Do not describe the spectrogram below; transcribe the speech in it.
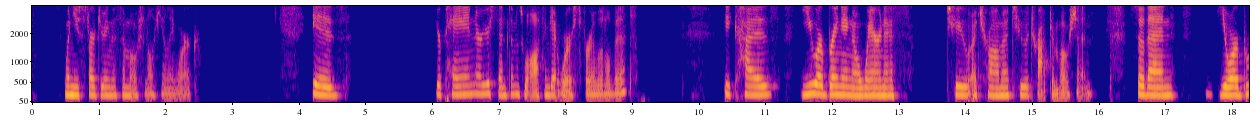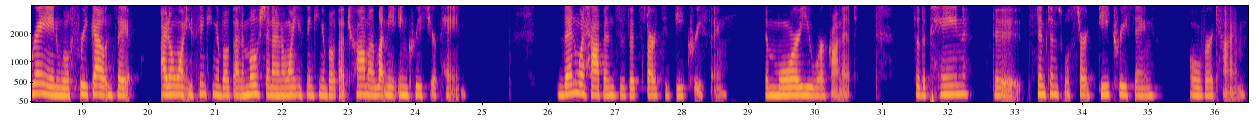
when you start doing this emotional healing work is your pain or your symptoms will often get worse for a little bit because you are bringing awareness to a trauma, to a trapped emotion. So then your brain will freak out and say, I don't want you thinking about that emotion. I don't want you thinking about that trauma. Let me increase your pain. Then what happens is it starts decreasing the more you work on it. So the pain, the symptoms will start decreasing over time.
